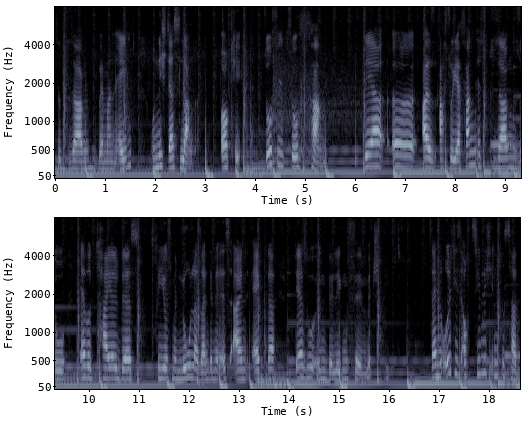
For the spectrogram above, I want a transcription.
sozusagen, wenn man aimt und nicht das lange. Okay, So viel zu Fang. Der, äh, also, ach so, ja, Fang ist sozusagen so, er wird Teil des Trios mit Lola sein, denn er ist ein Actor, der so in billigen Filmen mitspielt. Seine Ulti ist auch ziemlich interessant.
